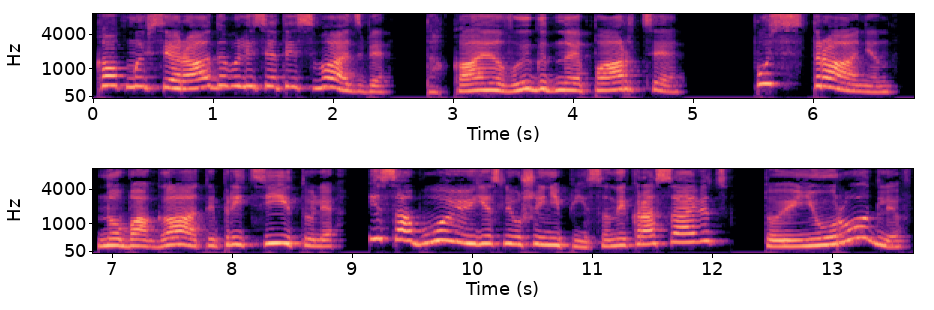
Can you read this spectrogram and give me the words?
как мы все радовались этой свадьбе!» Такая выгодная партия. Пусть странен, но богатый при титуле и собою, если уж и не писанный красавец, то и не уродлив.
